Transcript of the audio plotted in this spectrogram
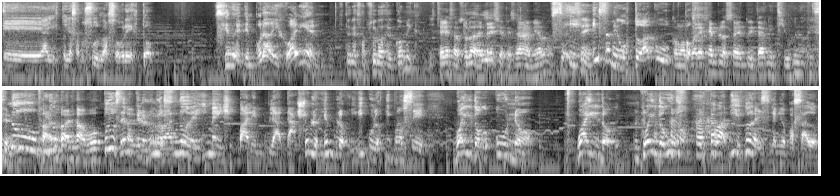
Eh, hay historias absurdas sobre esto. Cierre de temporada, dijo alguien. Historias absurdas del cómic. Historias absurdas de precios que se dan a mierda. Sí, Sí. esa me gustó, Aku. Como por ejemplo Seven to Eternity 1 que se No, paró pero a la voz. todos sabemos que los números Rato. 1 de Image valen plata. Yo veo ejemplos ridículos tipo, no sé, Wild Dog 1. Wild Dog. Wild Dog 1 estaba a 10 dólares el año pasado.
